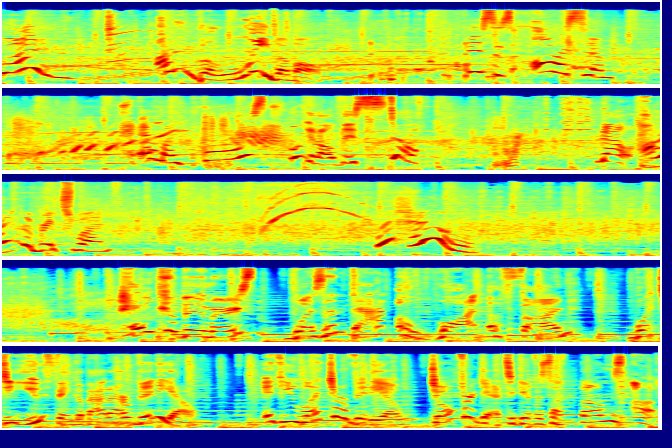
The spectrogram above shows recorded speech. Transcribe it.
won! Unbelievable! Awesome! Oh and my prize? Look at all this stuff! Now I'm the rich one! Woohoo! Hey, Kaboomers! Wasn't that a lot of fun? What do you think about our video? If you liked our video, don't forget to give us a thumbs up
